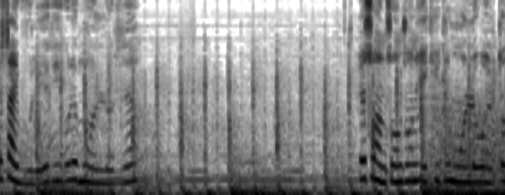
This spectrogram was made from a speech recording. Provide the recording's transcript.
এ সাই ভুলে কি করে মরলো রে? এ শোন শোন শোন এ কি করে মরলো বলতো?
